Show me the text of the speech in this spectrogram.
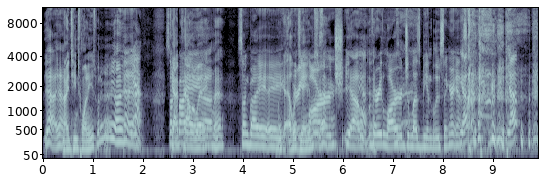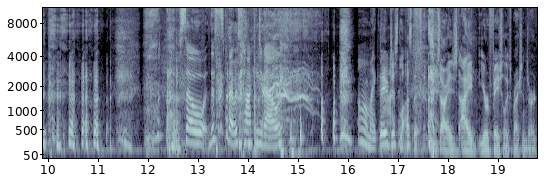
yeah, yeah, 1920s. Whatever. Yeah, yeah, Yeah. Sung Cab by Calloway. uh? Sung by a, Like Ella very James? large, yeah, Yeah. very large lesbian blues singer. Yes. Yep. yep. So this is what I was talking about. oh my god. Dave just lost it. I'm sorry. Just I, your facial expressions are,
